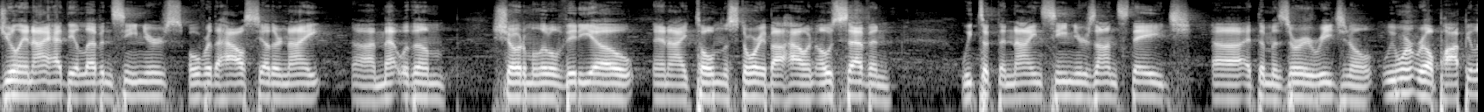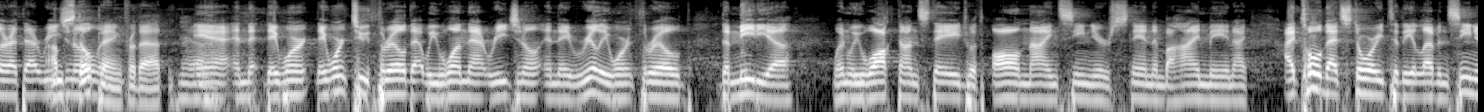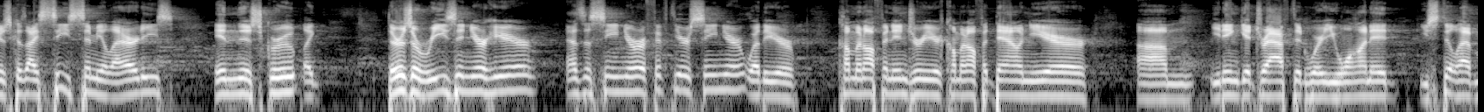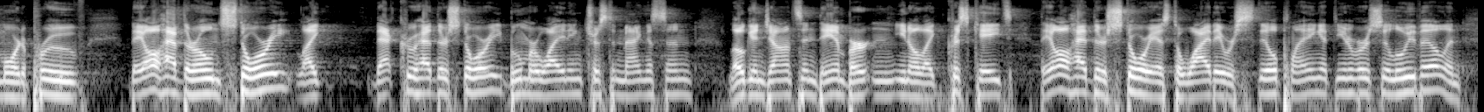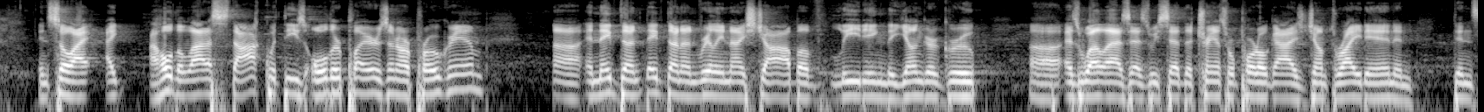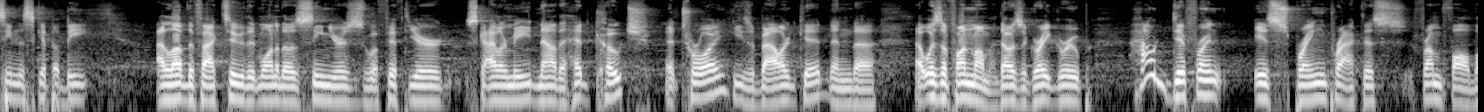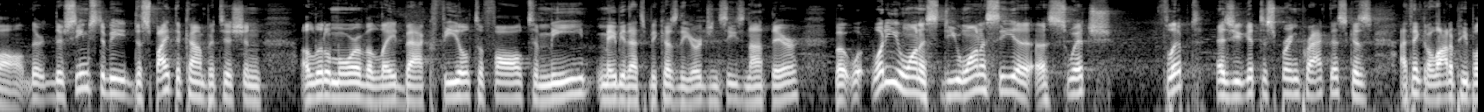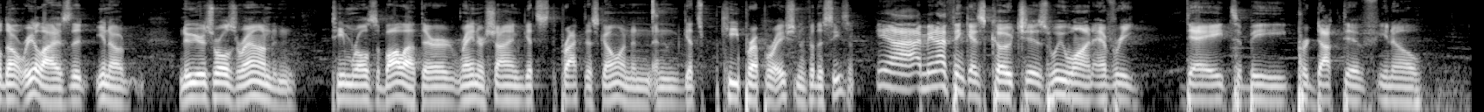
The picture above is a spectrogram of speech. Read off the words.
Julie and I had the 11 seniors over the house the other night. Uh, met with them, showed them a little video, and I told them the story about how in 07 we took the nine seniors on stage uh, at the Missouri Regional. We weren't real popular at that regional. I'm still paying for that. Yeah. And, and they weren't they weren't too thrilled that we won that regional, and they really weren't thrilled. The media when we walked on stage with all nine seniors standing behind me, and I I told that story to the 11 seniors because I see similarities in this group. Like, there's a reason you're here as a senior or a fifth year senior, whether you're coming off an injury or coming off a down year. Um, you didn't get drafted where you wanted. You still have more to prove. They all have their own story. Like that crew had their story. Boomer Whiting, Tristan Magnuson, Logan Johnson, Dan Burton, you know, like Chris Cates they all had their story as to why they were still playing at the University of Louisville, and and so I I, I hold a lot of stock with these older players in our program, uh, and they've done they've done a really nice job of leading the younger group, uh, as well as as we said the transfer portal guys jumped right in and didn't seem to skip a beat. I love the fact too that one of those seniors, a fifth year, Skylar Meade, now the head coach at Troy. He's a Ballard kid, and uh, that was a fun moment. That was a great group. How different is spring practice from fall ball? There, there seems to be, despite the competition, a little more of a laid back feel to fall to me. Maybe that's because the urgency's not there. But what, what do you want to do? You want to see a, a switch flipped as you get to spring practice? Because I think a lot of people don't realize that you know New Year's rolls around and team rolls the ball out there, rain or shine, gets the practice going and, and gets key preparation for the season. Yeah, I mean, I think as coaches, we want every day to be productive. You know,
